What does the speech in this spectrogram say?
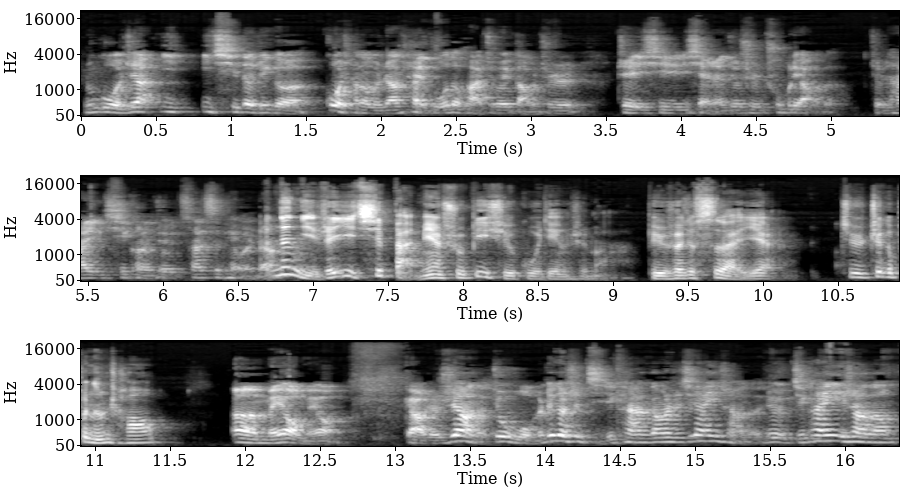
如果这样一一期的这个过长的文章太多的话，就会导致这一期显然就是出不了的。就是它一期可能就三四篇文章，那你这一期版面数必须固定是吗？比如说就四百页，就是这个不能超。呃，没有没有，表示是这样的，就我们这个是集刊，刚刚是期刊意义上的，就集刊意义上呢，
